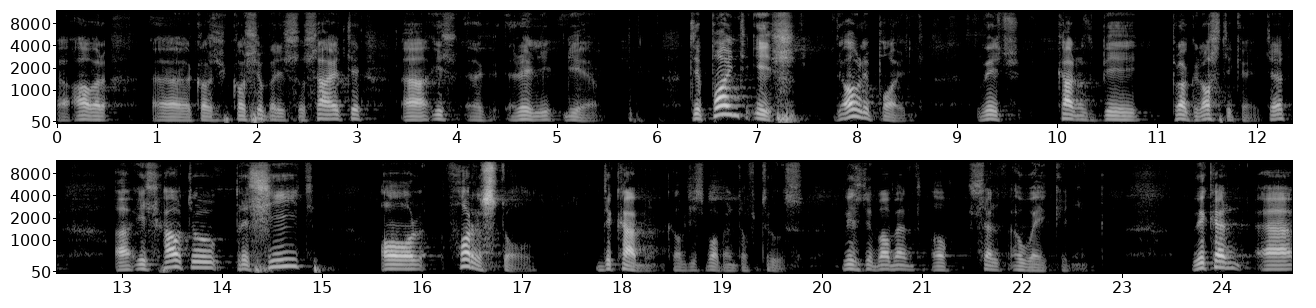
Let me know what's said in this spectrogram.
uh, our uh, consumerist society, uh, is uh, really near. The point is, the only point which cannot be prognosticated is how to precede or forestall the coming of this moment of truth with the moment of self-awakening. We can uh,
